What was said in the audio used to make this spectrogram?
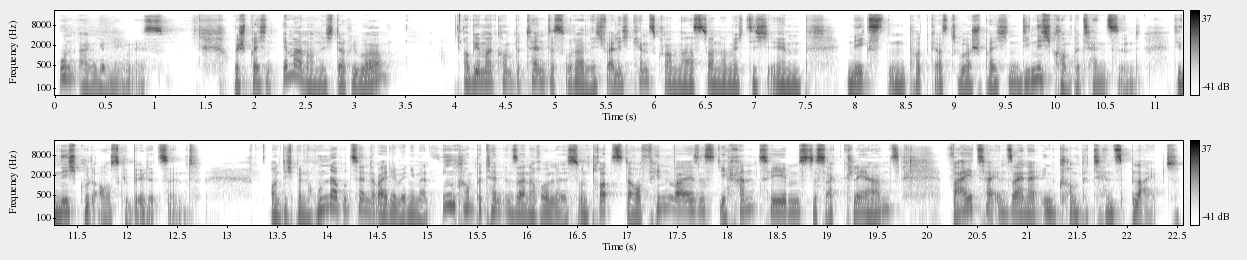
unangenehm ist. Wir sprechen immer noch nicht darüber, ob jemand kompetent ist oder nicht, weil ich kenne Scrum Master und da möchte ich im nächsten Podcast drüber sprechen, die nicht kompetent sind, die nicht gut ausgebildet sind. Und ich bin 100% bei dir, wenn jemand inkompetent in seiner Rolle ist und trotz darauf Hinweisens, die Handhebens, des Erklärens weiter in seiner Inkompetenz bleibt,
